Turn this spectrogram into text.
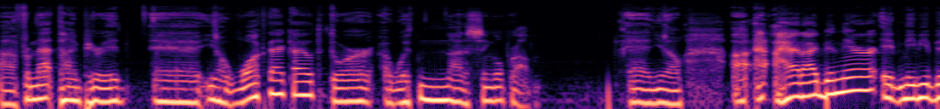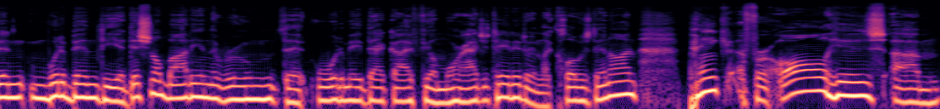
uh, from that time period, uh, you know, walked that guy out the door uh, with not a single problem. And you know, uh, had I been there, it maybe been would have been the additional body in the room that would have made that guy feel more agitated and like closed in on. Pank, for all his, um,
